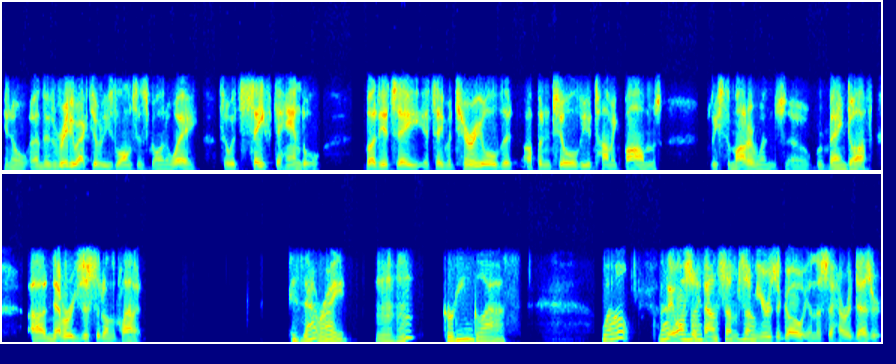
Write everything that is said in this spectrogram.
you know, and the radioactivity has long since gone away, so it's safe to handle. But it's a it's a material that up until the atomic bombs, at least the modern ones, uh, were banged off, uh, never existed on the planet. Is that right? Mm-hmm. Green glass. Well, they also found some some years ago in the Sahara Desert,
